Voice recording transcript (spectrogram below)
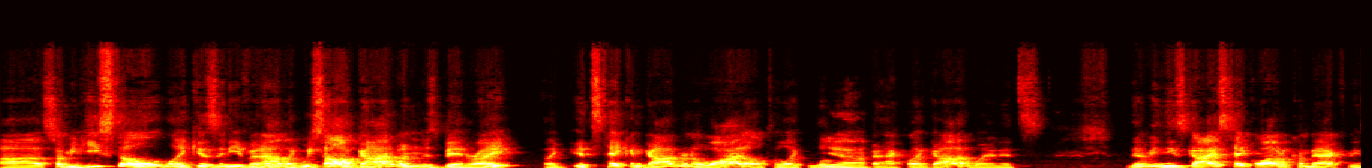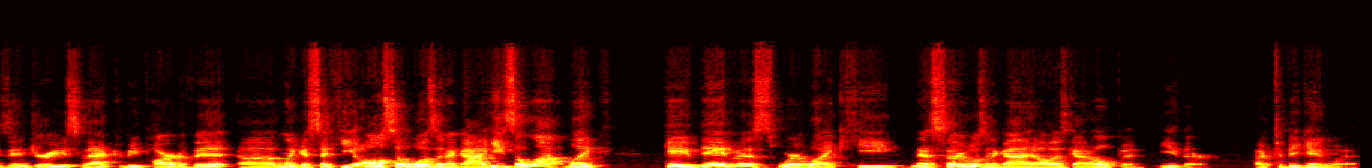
Uh, so I mean, he still like isn't even out. Like we saw Godwin has been right. Like it's taken Godwin a while to like look yeah. back like Godwin. It's I mean, these guys take a while to come back from these injuries, so that could be part of it. Uh, like I said, he also wasn't a guy. He's a lot like Gabe Davis, where like he necessarily wasn't a guy that always got open either uh, to begin with.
